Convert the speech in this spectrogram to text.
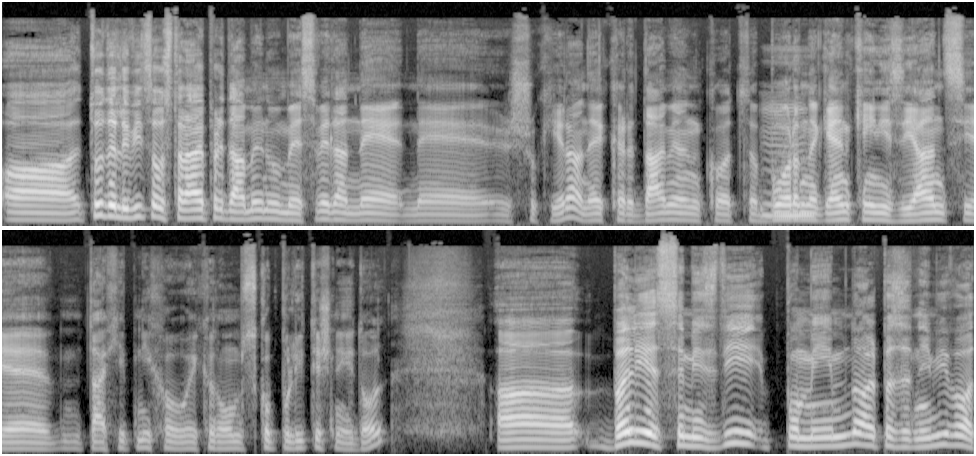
uh, to, da levica ustraja pred Damienom, me seveda ne, ne šokira, ne, ker Damien kot mm. Born Again Keynesianc je ta hip njihov ekonomsko-politični idol. Uh, Bolje se mi zdi pomembno ali pa zanimivo,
